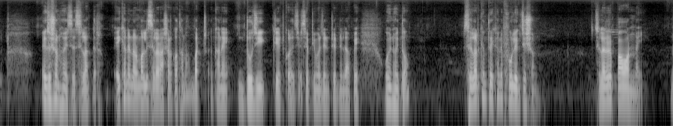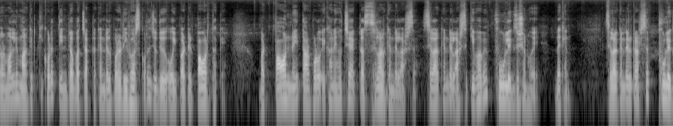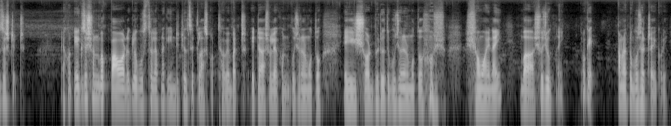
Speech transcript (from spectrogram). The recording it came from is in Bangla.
এক্সেশন হয়েছে সেলারদের এইখানে নর্মালি সেলার আসার কথা না বাট এখানে ডোজি ক্রিয়েট করেছে সেফটি মার্জিন ট্রেড নিলে আপে উইন হইতো। সেলার কিন্তু এখানে ফুল এক্সেশন সেলারের পাওয়ার নাই। নর্মালি মার্কেট কি করে? তিনটা বা চারটা ক্যান্ডেল পরে রিভার্স করে, যদি ওই পার্টির পাওয়ার থাকে। বাট পাওয়ার নেই, তারপরও এখানে হচ্ছে একটা সেলার ক্যান্ডেল আসছে। সেলার ক্যান্ডেল আসছে কীভাবে? ফুল এক্সেশন হয়ে। দেখেন সেলার ক্যান্ডেলটা আসছে ফুল এক্সস্টেড এখন এক্সেশন বা পাওয়ার এগুলো বুঝতে হলে আপনাকে ইন ডিটেলসে ক্লাস করতে হবে। বাট এটা আসলে এখন বোঝানোর মতো, এই শর্ট ভিডিওতে বোঝানোর মতো সময় নাই বা সুযোগ নাই। ওকে আমরা একটু বোঝার ট্রাই করি।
